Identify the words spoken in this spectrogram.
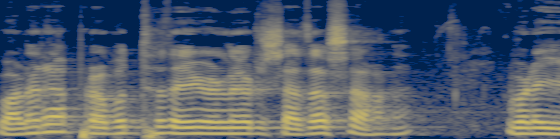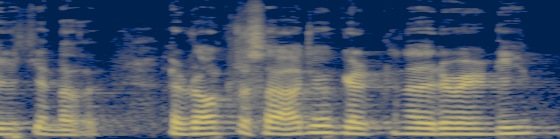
വളരെ പ്രബുദ്ധതയുള്ള ഒരു സദസ്സാണ് ഇവിടെ ഇരിക്കുന്നത്. ഡോക്ടർ സാജു കേൾക്കുന്നതിന് വേണ്ടിയും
